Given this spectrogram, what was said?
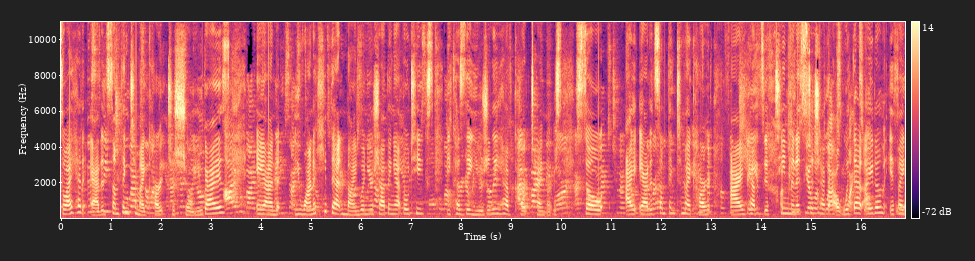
So I had added something to my cart to show you guys, and you want to keep that in mind when you're shopping at boutiques because they usually have cart timers. So I added something to my cart. I have 15 minutes to check out with that item. If I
